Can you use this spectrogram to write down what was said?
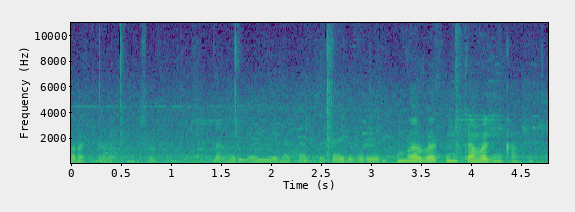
ಬರಕ್ಕೆ ಹೇಳ್ಬೇಕು ಒಂಚೂರು ಅವ್ರಿಗೆ ಹೇಳಕ್ಕೆ ಆಗ್ತಾ ಇದೆ ಬರ್ರಿ ಬರ್ಬೇಕು ನಿಮ್ಮ ಕ್ಯಾಮ್ರಾಗೆ ಹಿಂಗೆ ಕಾಣಿಸುತ್ತೆ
